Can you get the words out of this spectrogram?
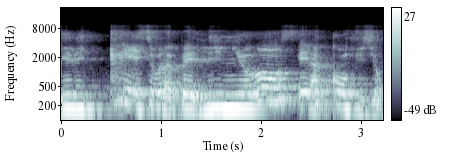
Il crée ce qu'on appelle l'ignorance et la confusion.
